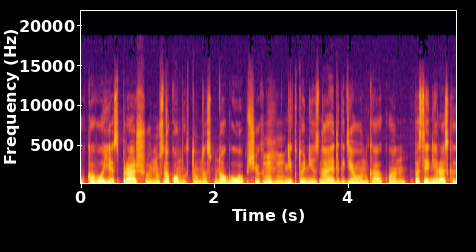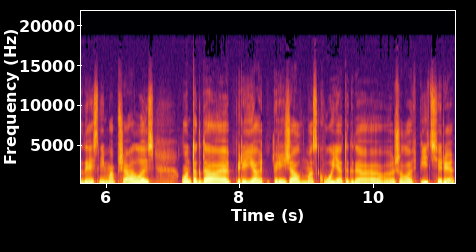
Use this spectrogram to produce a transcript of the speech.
У кого я спрашиваю, ну, знакомых-то у нас много общих, Мгм. Никто не знает, где он, как он. Последний раз, когда я с ним общалась, он тогда перея- переезжал в Москву, я тогда э, жила в Питере.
